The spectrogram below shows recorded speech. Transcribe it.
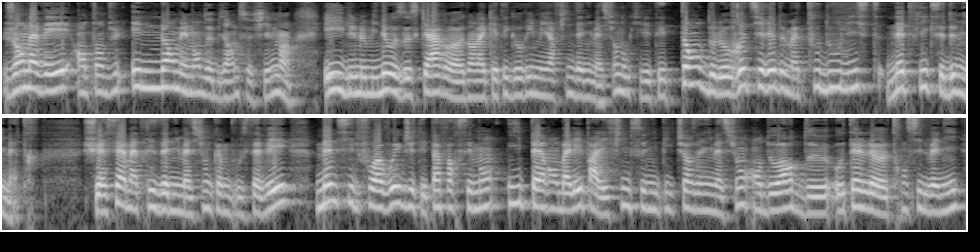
J'en avais entendu énormément de bien de ce film et il est nominé aux Oscars euh, dans la catégorie meilleur film d'animation donc il était temps de le retirer de ma to-do list Netflix et demi-mètre. Je suis assez amatrice d'animation, comme vous le savez, même s'il faut avouer que j'étais pas forcément hyper emballée par les films Sony Pictures Animation en dehors de Hotel euh, Transylvanie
